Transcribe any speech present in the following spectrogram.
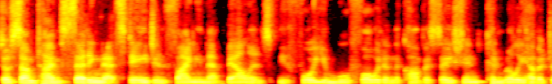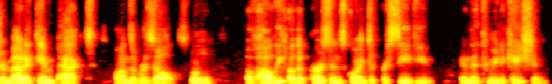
so sometimes setting that stage and finding that balance before you move forward in the conversation can really have a dramatic impact on the results Mhm. of how the other person is going to perceive you in the communication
